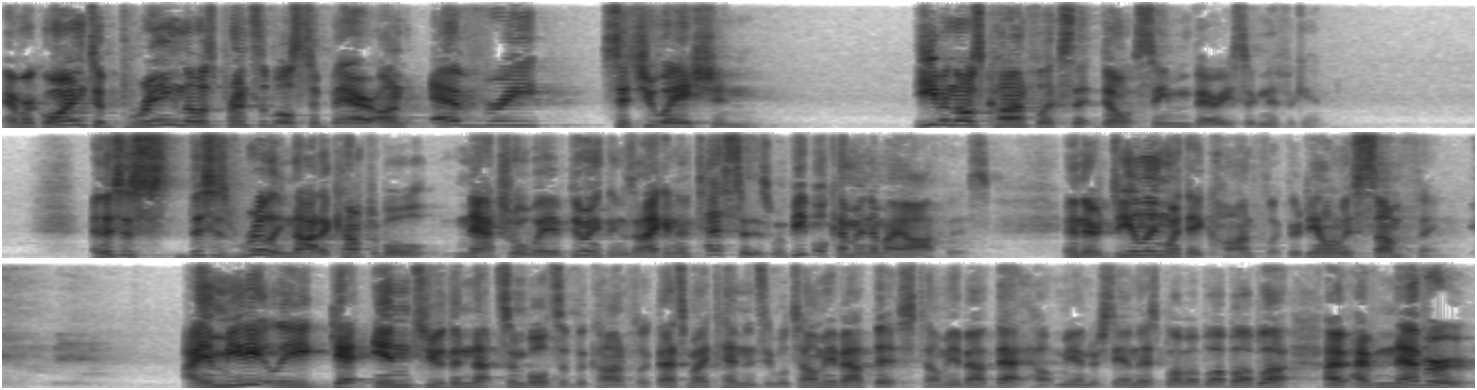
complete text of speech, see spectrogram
And we're going to bring those principles to bear on every situation, even those conflicts that don't seem very significant. And this is, this is really not a comfortable, natural way of doing things. And I can attest to this. When people come into my office and they're dealing with a conflict, they're dealing with something, I immediately get into the nuts and bolts of the conflict. That's my tendency. Well, tell me about this. Tell me about that. Help me understand this. Blah, blah, blah, blah, blah. I, have never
